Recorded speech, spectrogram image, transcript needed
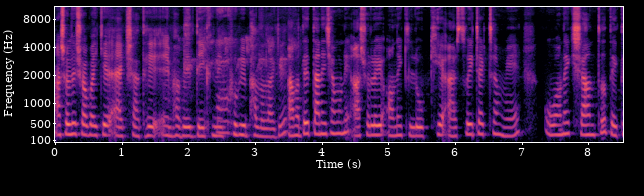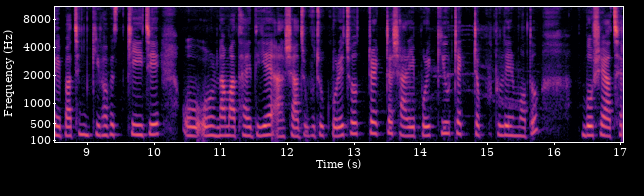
আসলে সবাইকে একসাথে এভাবে দেখলে খুবই ভালো লাগে। আমাদের তানিজামনি আসলে অনেক লক্ষ্যে আর সুইট একটা মেয়ে। ও অনেক শান্ত দেখতে পাচ্ছেন কীভাবে স্টেজে ও ওর না মাথায় দিয়ে আর সাজুগুজু করে ছোট্ট একটা শাড়ি পরে কিউট একটা পুতুলের মতো বসে আছে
